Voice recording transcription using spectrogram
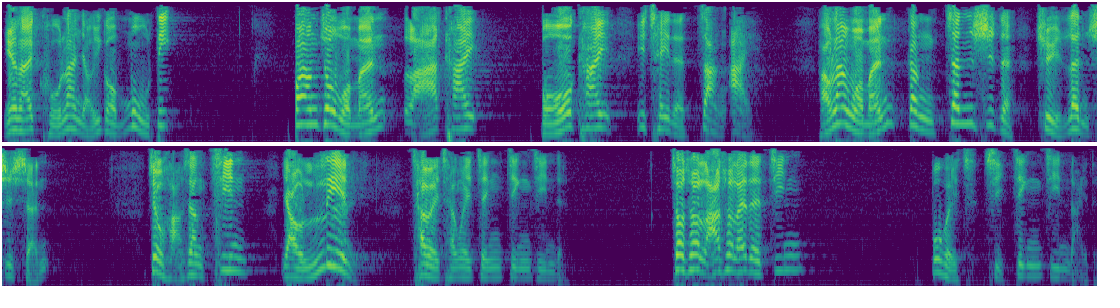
原来苦难有一个目的，帮助我们拿开、拨开一切的障碍，好让我们更真实的去认识神。就好像金要炼才会成为真金金的，所以说拿出来的金不会是真金来的，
